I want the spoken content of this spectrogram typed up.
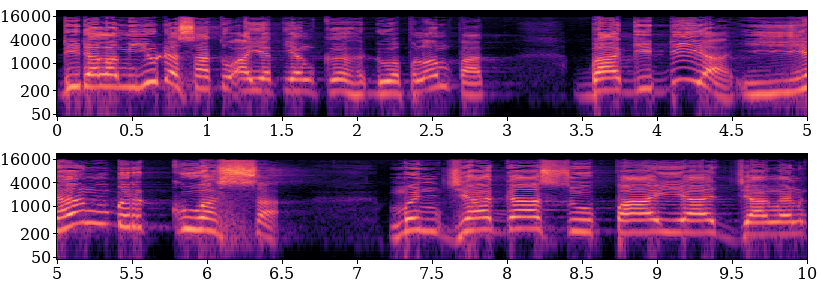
Di dalam Yudas 1 ayat yang ke-24, bagi dia yang berkuasa menjaga supaya jangan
